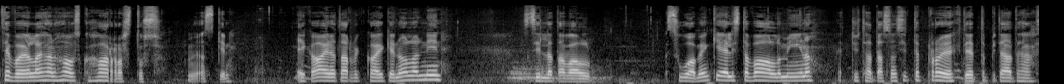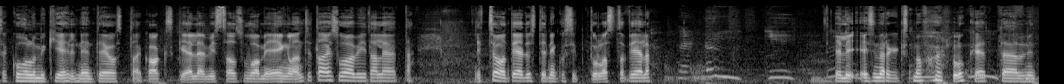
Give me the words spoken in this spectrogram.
se voi olla ihan hauska harrastus myöskin. Eikä aina tarvitse kaiken olla niin sillä tavalla suomenkielistä valmiina. Et nythän tässä on sitten projekti, että pitää tehdä se kolmikielinen teos tai kaksikielinen, missä on suomi, englanti tai suomi, italia. Että, että se on tietysti niin sit tulossa vielä. Eli esimerkiksi mä voin lukea täällä nyt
